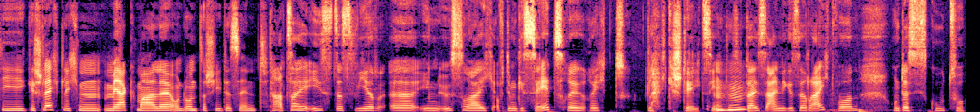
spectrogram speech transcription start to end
die geschlechtlichen Merkmale und Unterschiede sind? Tatsache ist, dass wir äh, in Österreich auf dem Gesetz recht gleichgestellt sind. Mhm. Also da ist einiges erreicht worden und das ist gut so.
